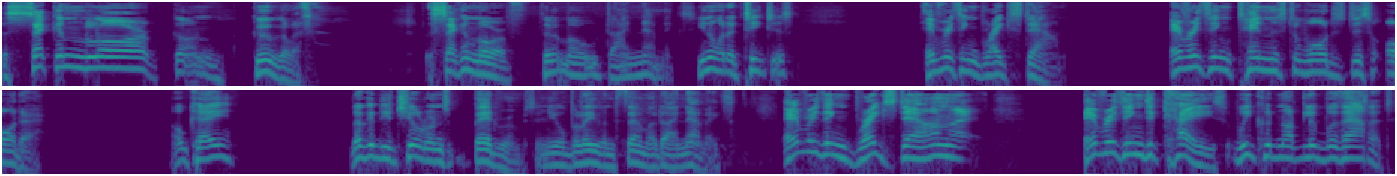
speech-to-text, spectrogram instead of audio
The second law, go and Google it. The second law of thermodynamics. You know what it teaches? Everything breaks down everything tends towards disorder. Okay? Look at your children's bedrooms and you'll believe in thermodynamics. Everything breaks down, everything decays. We could not live without it.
